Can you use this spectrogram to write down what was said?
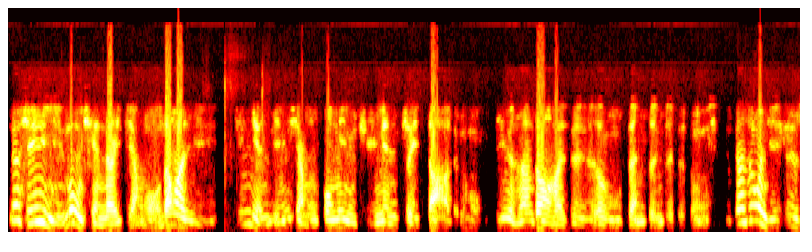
那其实以目前来讲哦，当然以今年影响供应局面最大的哦，基本上当然还是俄乌战争这个东西。但是问题是，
